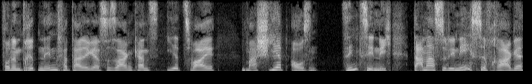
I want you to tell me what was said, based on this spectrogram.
von einem dritten Innenverteidiger, dass du sagen kannst, ihr zwei marschiert außen. Sind sie nicht. Dann hast du die nächste Frage,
